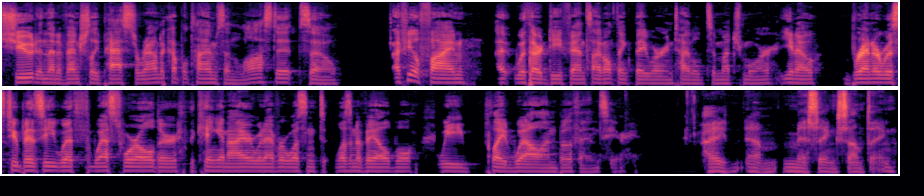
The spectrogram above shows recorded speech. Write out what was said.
shoot and then eventually passed around a couple times and lost it. So I feel fine uh, with our defense. I don't think they were entitled to much more. You know, Brenner was too busy with Westworld or The King and I or whatever wasn't wasn't available. We played well on both ends here. I am missing something.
